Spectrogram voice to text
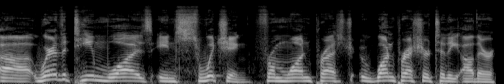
uh, where the team was in switching from one press one pressure to the other,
